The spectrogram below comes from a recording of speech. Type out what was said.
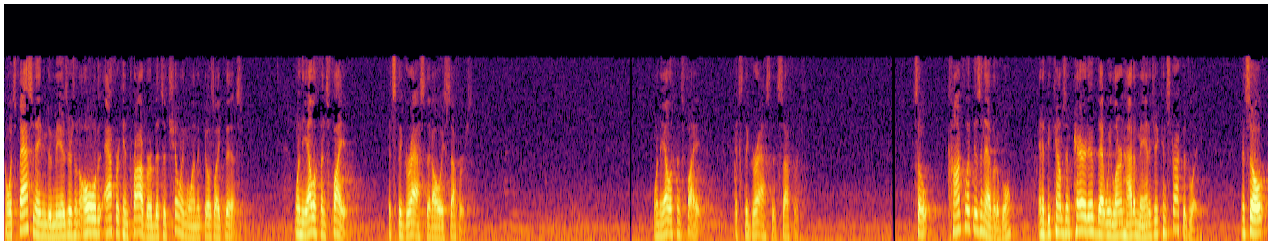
And what's fascinating to me is there's an old African proverb that's a chilling one that goes like this When the elephants fight, it's the grass that always suffers. When the elephants fight, it's the grass that suffers. So conflict is inevitable, and it becomes imperative that we learn how to manage it constructively. And so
